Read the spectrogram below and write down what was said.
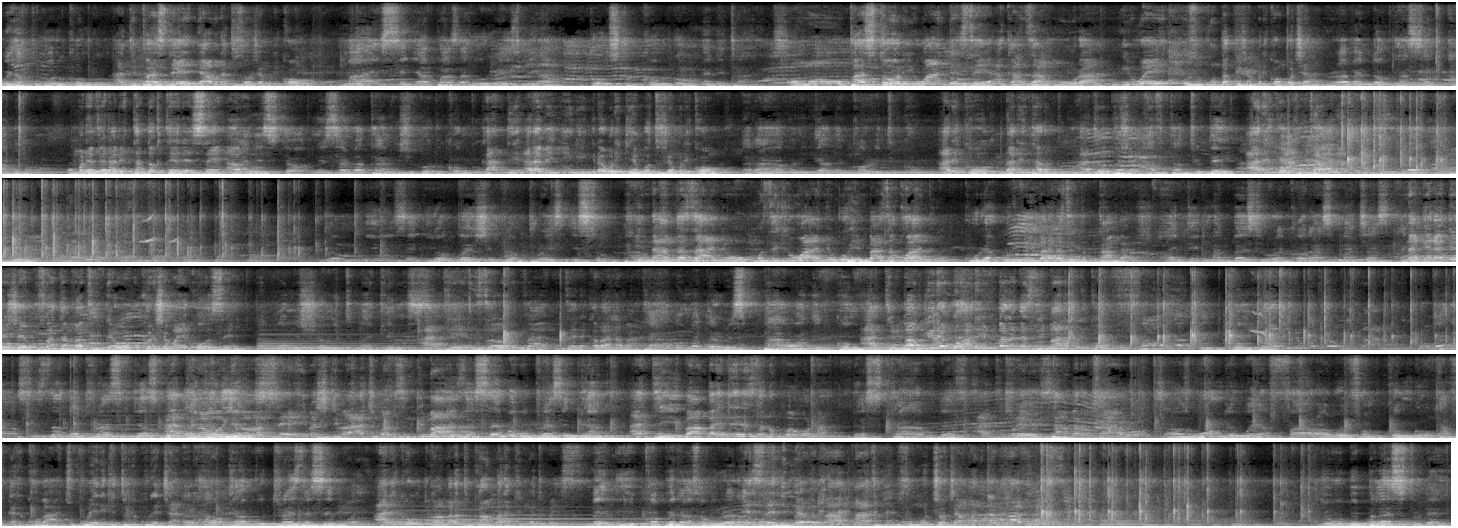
we have to go to Congo. ati pasiteri nyabona tuzoje muri kongo My senior pastor who raised me up goes to Congo many times. umupasitori wandeze akanzamura niwe uzi ukunda kuja muri cyane Reverend Dr. Seth Abno. umurevera bita dr saint And he's told me several times we should go to Congo. kandi arabinyingingira buri gihe ngo tuje muri kongo But I haven't got the courage to go. ariko nari ntarumva umuhate wo kujayo After today, ariko kuva intanga zanyu umuziki wanyu guhimbaza kwanyu kuriho imbaraga zidatangaje nagaragaje gufata amavidewo uko nshoboye kose. Ati nzereka abana banjye ati mbabwire ngo hari imbaraga z'imana muri kongo Sister, the dressing just looked like a bashiki bacu babizi It's the same way we dress in Ghana. ati bambaye neza no kubabona The scarf, the ati dress. byabo So I was wondering, we are far away from Congo. ndavuga ariko bacu kubera iki turi kure cyane But how come we dress the same way? ariko twambara tukambara kimwe twese Maybe you copied us or we rather ese copied. ni mwebwe mwa- umuco cyangwa nitwe You will be blessed today.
